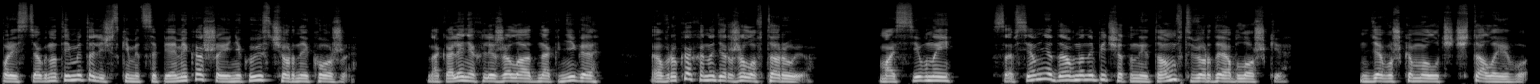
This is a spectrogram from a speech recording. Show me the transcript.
пристегнутый металлическими цепями к ошейнику из черной кожи. На коленях лежала одна книга, а в руках она держала вторую. Массивный, совсем недавно напечатанный том в твердой обложке. Девушка молча читала его.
